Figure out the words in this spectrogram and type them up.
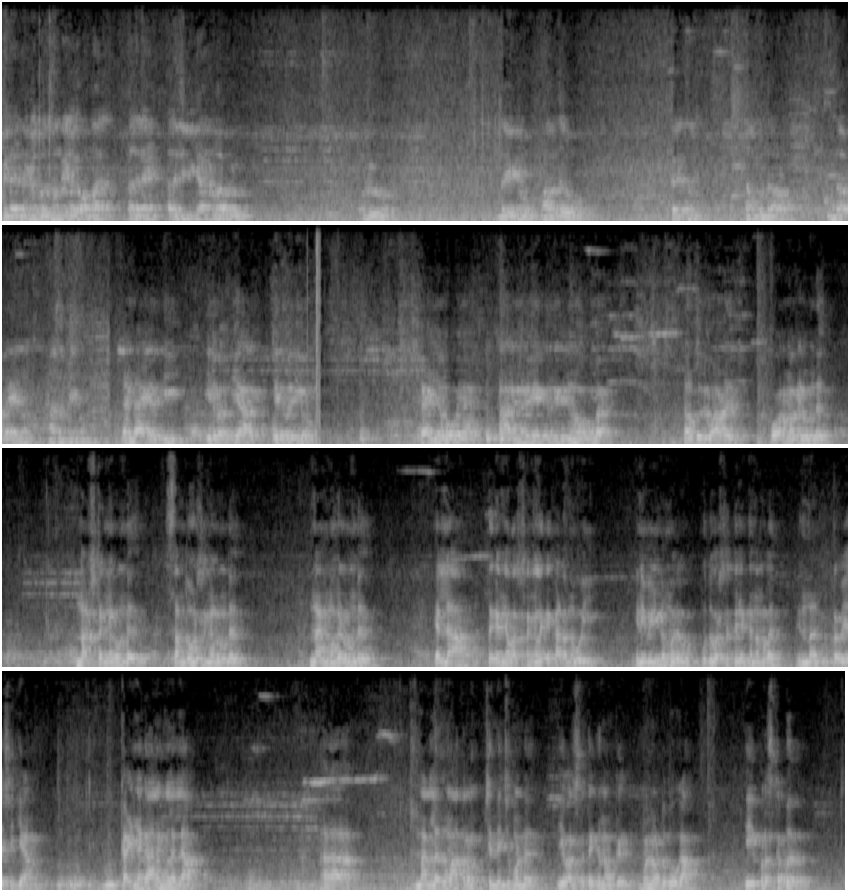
പിന്നെ എന്തെങ്കിലും പ്രതിസന്ധികളൊക്കെ വന്നാൽ അതിനെ അതിജീവിക്കാനുള്ള ഒരു ഒരു ധൈര്യവും ആർജവും കരുത്തും നമുക്കുണ്ടാവണം ഉണ്ടാവട്ടെ എന്നും ആശംസിക്കുന്നു. രണ്ടായിരത്തി ഇരുപത്തിയാറ് ജനുവരി ഒന്ന്. കഴിഞ്ഞു പോയ കാലങ്ങളിലേക്ക് തിരിഞ്ഞു നോക്കുമ്പോൾ നമുക്ക് ഒരുപാട് ഓർമ്മകളുണ്ട് നഷ്ടങ്ങളുണ്ട് സന്തോഷങ്ങളുണ്ട് നന്മകളുണ്ട്. എല്ലാം തികഞ്ഞ വർഷങ്ങളൊക്കെ കടന്നുപോയി. ഇനി വീണ്ടും ഒരു പുതുവർഷത്തിലേക്ക് നമ്മൾ ഇന്ന് പ്രവേശിക്കുകയാണ്. കഴിഞ്ഞ കാലങ്ങളെല്ലാം നല്ലത് മാത്രം ചിന്തിച്ചുകൊണ്ട് ഈ വർഷത്തേക്ക് നമുക്ക് മുന്നോട്ട് പോകാം. ഈ പ്രസ് ക്ലബ്ബ്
